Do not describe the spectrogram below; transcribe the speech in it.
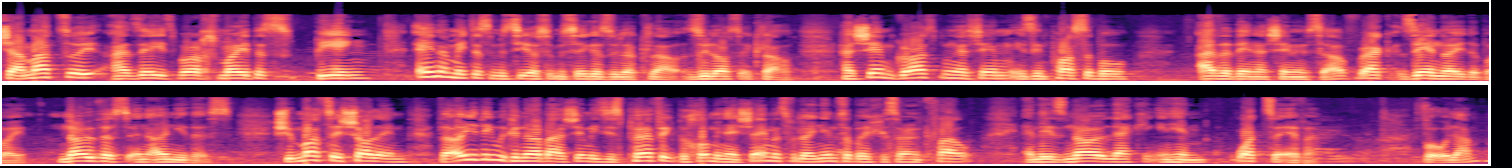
Shamatzui Hazei Yisborach Shmoi, this being, Eina Mitas Mesios Mesega Zulos Eklal. Hashem, grasping Hashem is impossible other than Hashem Himself. Rak Zeh Know this and only this. Shumotze Sholem, the only thing we can know about Hashem is He's perfect, B'chol Min Hashem, B'chisaron Klal, and there's no lacking in Him whatsoever. V'olam,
